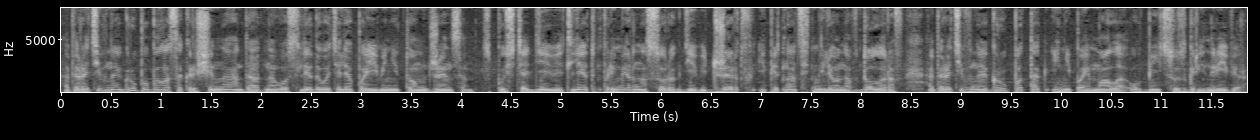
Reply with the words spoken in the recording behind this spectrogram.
оперативная группа была сокращена до одного следователя по имени Том Дженсен. Спустя 9 лет, примерно 49 жертв и 15 миллионов долларов, оперативная группа так и не поймала убийцу с Грин-Ривер.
